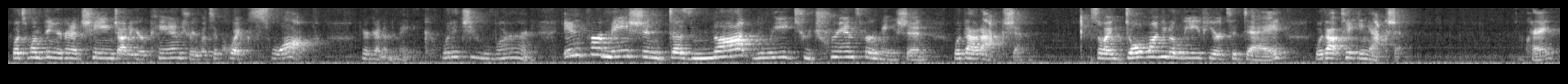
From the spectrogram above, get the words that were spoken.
What's one thing you're going to change out of your pantry? What's a quick swap? You're going to make? What did you learn? Information does not lead to transformation without action. So I don't want you to leave here today without taking action. Okay?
